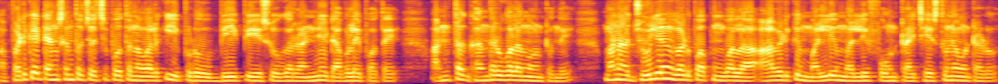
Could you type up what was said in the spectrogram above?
అప్పటికే టెన్షన్తో చచ్చిపోతున్న వాళ్ళకి ఇప్పుడు బీపీ షుగర్ అన్నీ డబుల్ అయిపోతాయి. అంత గందరగోళంగా ఉంటుంది. మన జూలియన్ గడు పాపం వల్ల ఆవిడికి మళ్ళీ మళ్ళీ ఫోన్ ట్రై చేస్తూనే ఉంటాడు.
